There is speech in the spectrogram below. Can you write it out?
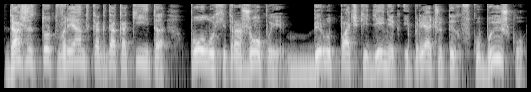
даже тот вариант, когда какие-то полухитрожопые берут пачки денег и прячут их в кубышку,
